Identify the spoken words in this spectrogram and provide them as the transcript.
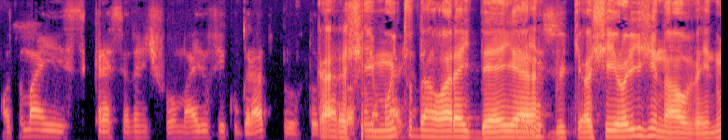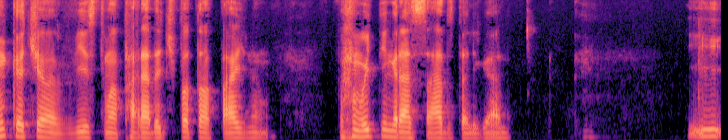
quanto mais crescendo a gente for, mais eu fico grato por todo Cara, achei muito da hora a ideia, é porque eu achei original, velho. Nunca tinha visto uma parada tipo a tua página. Foi muito engraçado, tá ligado? E.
